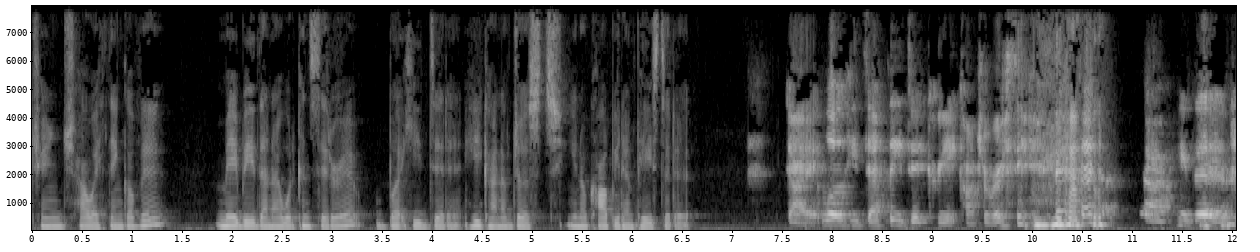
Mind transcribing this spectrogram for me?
change how I think of it, maybe then I would consider it, but he didn't. He kind of just, you know, copied and pasted it. Got it. Well, he definitely did create controversy. yeah, he did.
